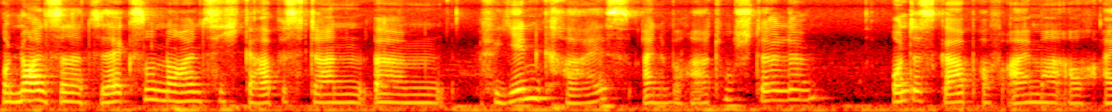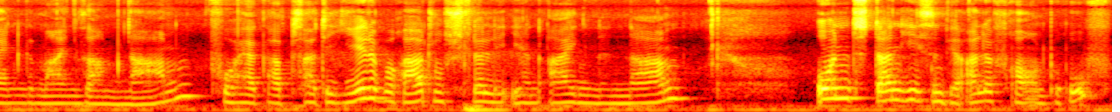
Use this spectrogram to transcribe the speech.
Und 1996 gab es dann ähm, für jeden Kreis eine Beratungsstelle und es gab auf einmal auch einen gemeinsamen Namen. Vorher gab es, hatte jede Beratungsstelle ihren eigenen Namen. Und dann hießen wir alle Frau und Beruf.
